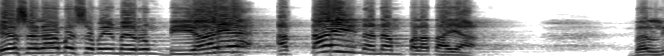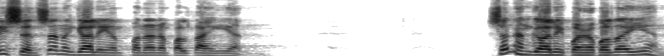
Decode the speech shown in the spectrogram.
Pero salamat sa Panginoon, mayroong biyaya at tayo nanampalataya. But listen, saan ang galing ang pananampalatayang yan? Saan ang galing pananampalatayang yan?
